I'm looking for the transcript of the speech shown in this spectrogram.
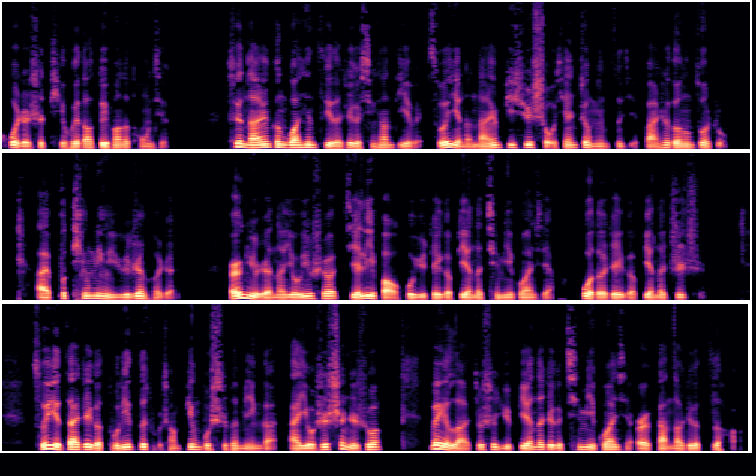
或者是体会到对方的同情。所以男人更关心自己的这个形象地位。所以呢，男人必须首先证明自己，凡事都能做主。哎，不听命于任何人，而女人呢，由于说竭力保护与这个别人的亲密关系啊，获得这个别人的支持，所以在这个独立自主上并不十分敏感。哎，有时甚至说，为了就是与别人的这个亲密关系而感到这个自豪。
